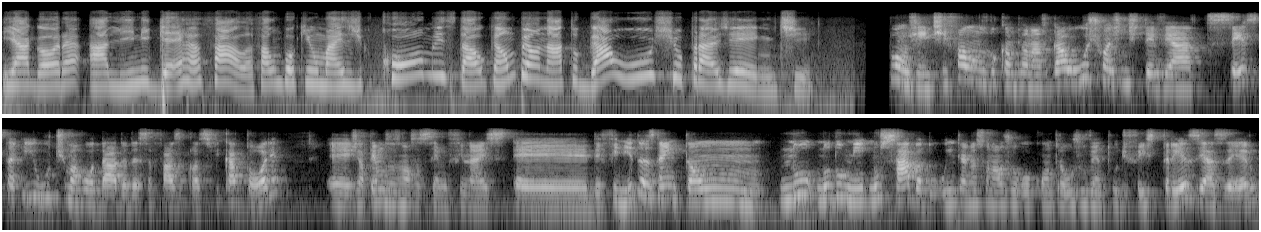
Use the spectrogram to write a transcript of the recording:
E agora a Aline Guerra fala, fala um pouquinho mais de como está o campeonato gaúcho pra gente. Bom, gente, falando do Campeonato Gaúcho, a gente teve a sexta e última rodada dessa fase classificatória. É, já temos as nossas semifinais é, definidas, né? Então, no, no, domingo, no sábado, o Internacional jogou contra o Juventude, fez 13 a 0.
